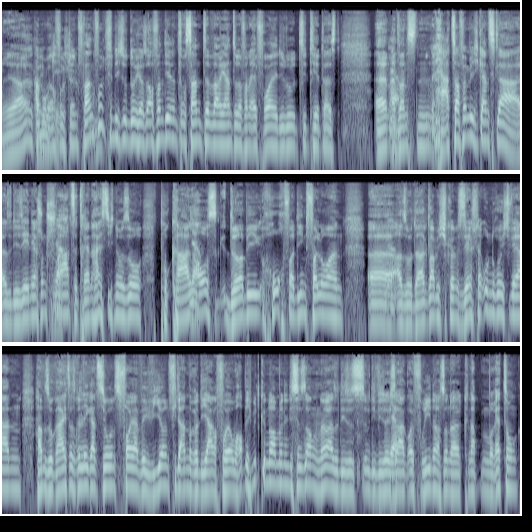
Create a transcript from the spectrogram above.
ja, kann ich mir auch vorstellen. Frankfurt finde ich so durchaus auch von dir eine interessante Variante oder von elf Freunde, die du zitiert hast. Ähm, Ja. Ansonsten Hertha für mich ganz klar. Also die sehen ja schon schwarz. Der Trainer heißt nicht nur so Pokal Ja. aus, Derby hochverdient verloren. Äh, Also da glaube ich, können sehr schnell unruhig werden. Haben so gar nicht das Relegationsfeuer wie wir und viele andere die Jahre vorher überhaupt nicht mitgenommen in die Saison. Ne? Also dieses, die, wie soll ich Ja. sagen, Euphorie nach so einer knappen Rettung.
